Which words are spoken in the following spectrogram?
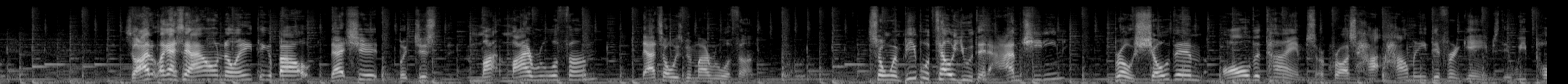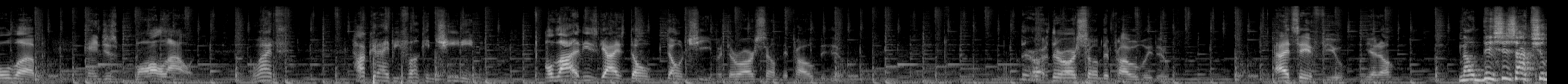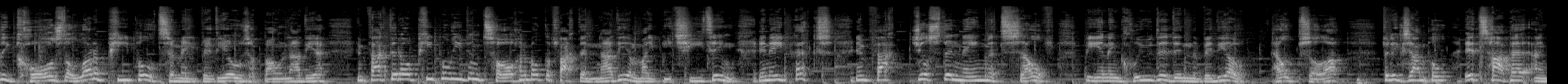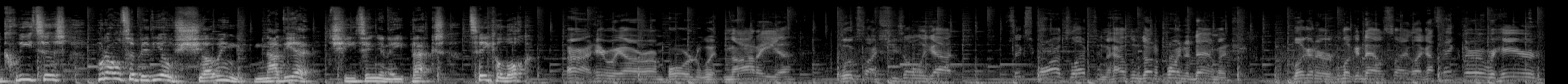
So I like I said, I don't know anything about that shit, but just my my rule of thumb, that's always been my rule of thumb. So when people tell you that I'm cheating, bro, show them all the times across how, how many different games that we pull up and just ball out. What? How could I be fucking cheating? A lot of these guys don't don't cheat, but there are some that probably do. There are there are some that probably do. I'd say a few, you know. Now, this has actually caused a lot of people to make videos about Nadia. In fact, there are people even talking about the fact that Nadia might be cheating in Apex. In fact, just the name itself being included in the video helps a lot. For example, It's Happer and Cletus put out a video showing Nadia cheating in Apex. Take a look. Alright, here we are on board with Nadia. Looks like she's only got six squads left and hasn't done a point of damage. Look at her looking down sight like, I think they're over here.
